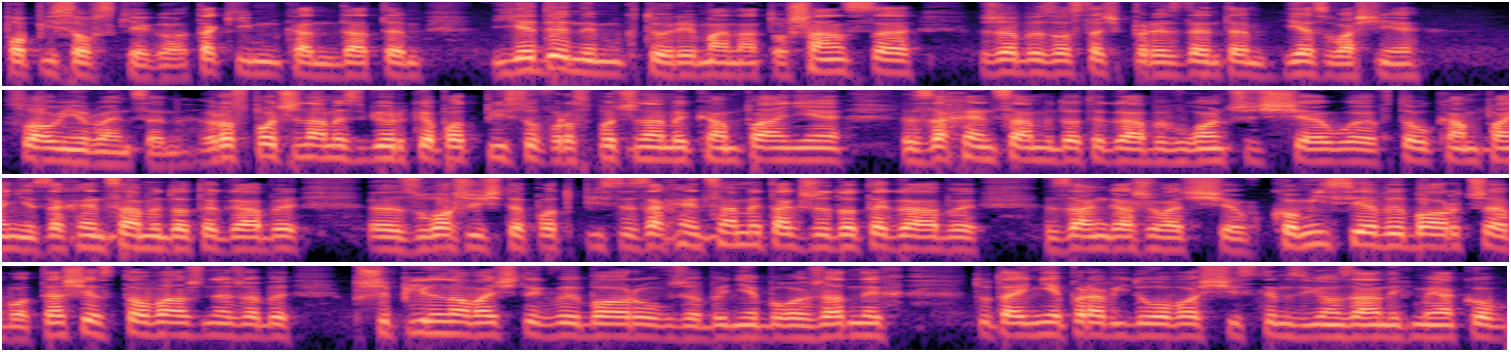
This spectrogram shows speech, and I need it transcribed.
popisowskiego. Takim kandydatem jedynym, który ma na to szansę, żeby zostać prezydentem, jest właśnie Sławomir Mencen. Rozpoczynamy zbiórkę podpisów, rozpoczynamy kampanię, zachęcamy do tego, aby włączyć się w tą kampanię, zachęcamy do tego, aby e, złożyć te podpisy, zachęcamy także do tego, aby zaangażować się w komisje wyborcze, bo też jest to ważne, żeby przypilnować tych wyborów, żeby nie było żadnych tutaj nieprawidłowości z tym związanych. My jako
